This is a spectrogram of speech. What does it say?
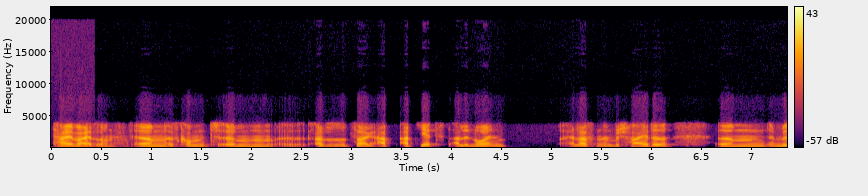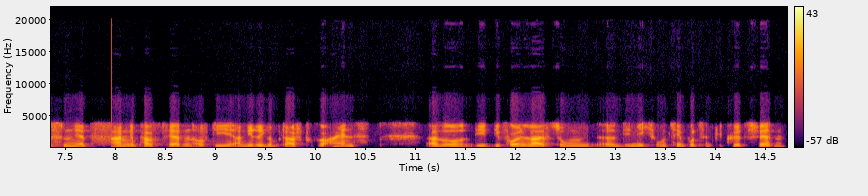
Teilweise. Ähm, es kommt ähm, also sozusagen ab, ab jetzt alle neuen erlassenen Bescheide ähm, müssen jetzt angepasst werden auf die an die Regelbedarfsstufe 1. Also die, die vollen Leistungen, äh, die nicht um 10 Prozent gekürzt werden.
